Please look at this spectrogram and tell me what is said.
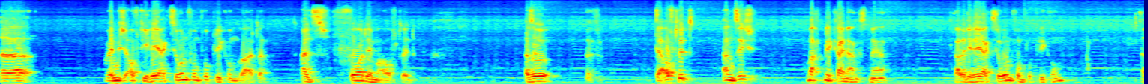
äh, wenn ich auf die Reaktion vom Publikum warte, als vor dem Auftritt. Also der Auftritt an sich macht mir keine Angst mehr. Aber die Reaktion vom Publikum, äh,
